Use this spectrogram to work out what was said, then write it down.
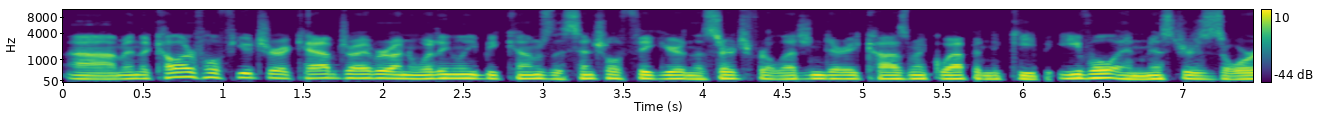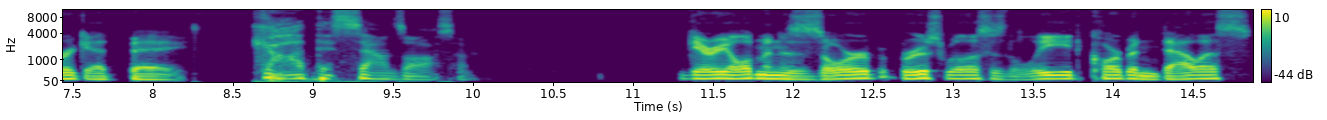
Um, in the colorful future, a cab driver unwittingly becomes the central figure in the search for a legendary cosmic weapon to keep evil and Mr. Zorg at bay. God, this sounds awesome. Gary Oldman is Zorb. Bruce Willis is the lead. Korben Dallas.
